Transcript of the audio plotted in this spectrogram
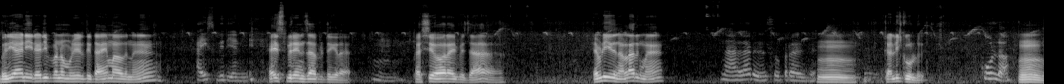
பிரியாணி ரெடி பண்ண முடியறதுக்கு டைம் ஆகுதுன்னு. ஐஸ் பிரியாணி. ஐஸ் பிரியாணி சாப்பிட்டுட்டு ம். பசி ஓவர் ஆகிப்போச்சா எப்படி இது நல்லா இருக்குமே? நல்லா இருக்குது சூப்பராக இருக்குது. ம். களிக்கூழ் கூலா ம்.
